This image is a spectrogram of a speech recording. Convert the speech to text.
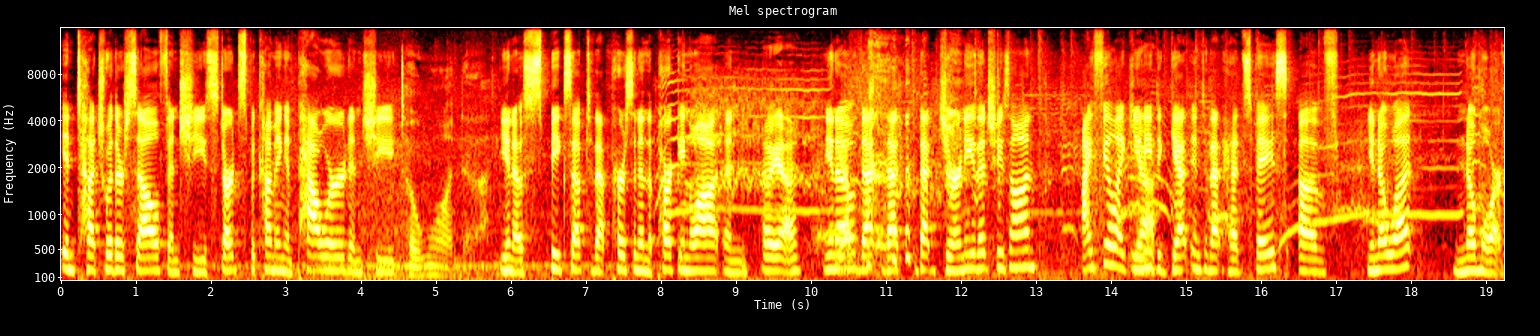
in touch with herself and she starts becoming empowered and she Towanda. You know, speaks up to that person in the parking lot and Oh yeah. You know, yep. that that that journey that she's on. I feel like you yeah. need to get into that headspace of, you know what? No more.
